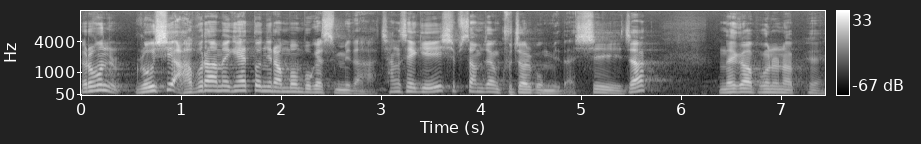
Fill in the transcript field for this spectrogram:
여러분, 롯이 아브라함에게 했던 일 한번 보겠습니다. 창세기 13장 9절 봅니다. 시작. 내가 보는 앞에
